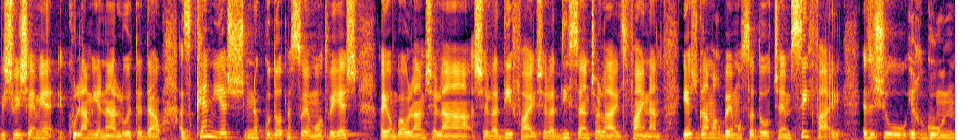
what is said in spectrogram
בשביל שהם כולם ינהלו את הדאו. אז כן יש נקודות מסוימות, ויש היום בעולם של ה-DeFi, של ה-Decentralized Finance, יש גם הרבה מוסדות שהם CFI, איזשהו ארגון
